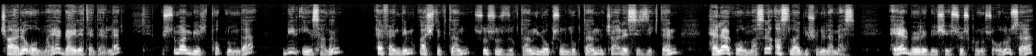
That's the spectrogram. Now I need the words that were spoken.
çare olmaya gayret ederler. Müslüman bir toplumda bir insanın efendim açlıktan, susuzluktan, yoksulluktan, çaresizlikten helak olması asla düşünülemez. Eğer böyle bir şey söz konusu olursa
